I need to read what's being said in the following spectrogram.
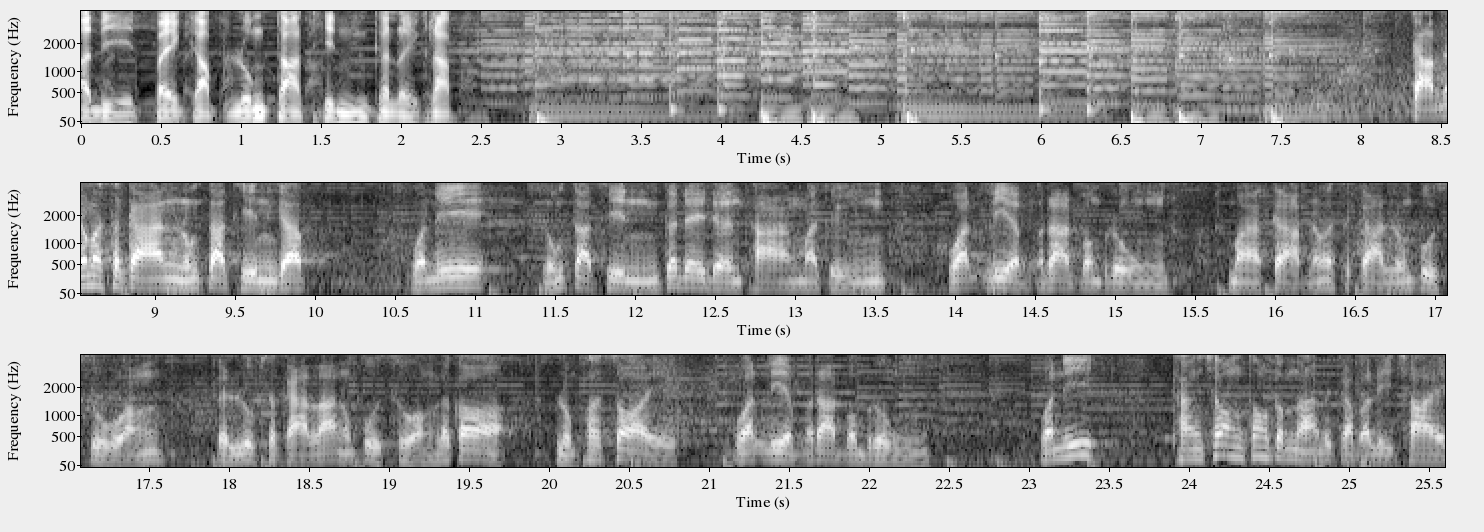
อดีตไปกับหลวงตาทินกันเลยครับกราบนมัสการหลวงตาทินครับ วันนี้หลวงตาทินก็ได้เดินทางมาถึงวัดเรียบราชบำรุง มากราบนมัสการหลวงปู่สวง เป็นรูปสกการะหลวงปู่สวง แล้วก็ หลวงพ่อสร้อย วัดเรียบราชบำรุง วันนี้ทางช่องท่องตำนานไปกับอริชัย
